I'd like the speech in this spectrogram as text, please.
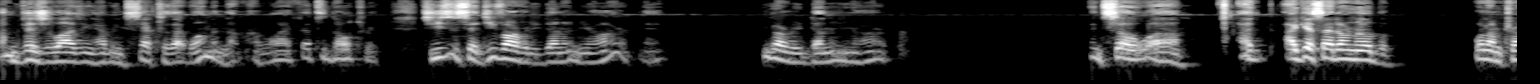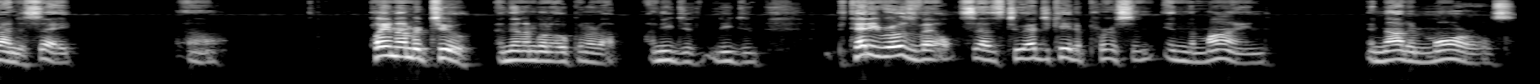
I'm visualizing having sex with that woman, not my wife. That's adultery. Jesus said, "You've already done it in your heart, man. You've already done it in your heart." And so, uh, I I guess I don't know the what I'm trying to say. Uh, play number two, and then I'm going to open it up. I need you need you. Teddy Roosevelt says to educate a person in the mind and not in morals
